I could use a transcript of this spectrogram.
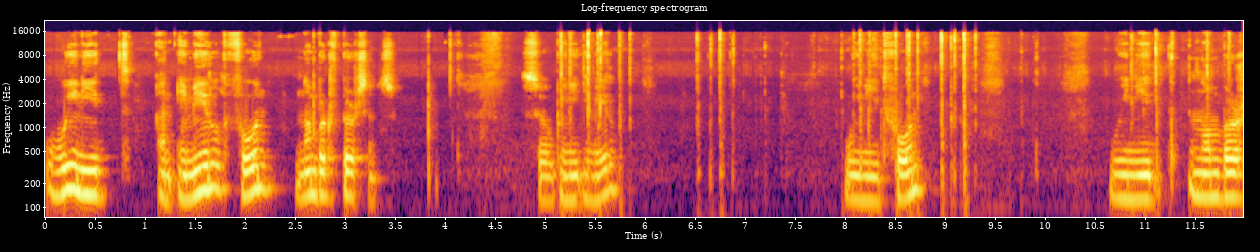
we need an email phone number of persons. So we need email. We need phone. We need number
